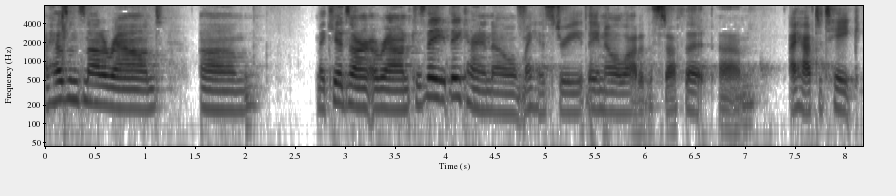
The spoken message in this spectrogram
my husband's not around, um, my kids aren't around because they, they kind of know my history. They know a lot of the stuff that um, I have to take.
